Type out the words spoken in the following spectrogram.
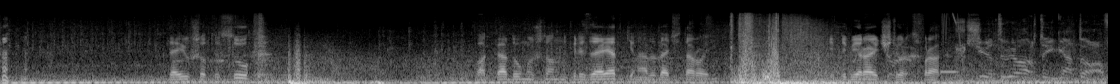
Даю шот ИСУ. Пока думаю, что он на перезарядке, надо дать второй. И добираю четвертый фраг. Четвертый готов.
